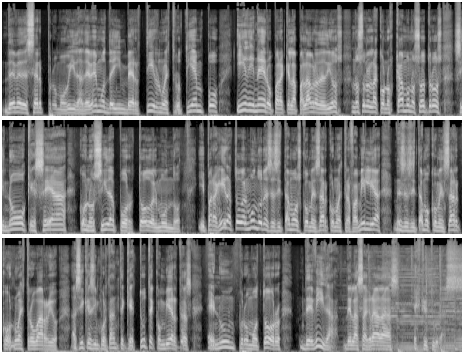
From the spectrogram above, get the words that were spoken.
debe de ser promovida. Debemos de invertir nuestro tiempo y dinero para que la palabra de Dios no solo la conozcamos nosotros, sino que sea conocida por todo el mundo. Y para ir a todo el mundo necesitamos comenzar con nuestra familia, necesitamos comenzar con nuestro barrio. Así que es importante que tú te conviertas en un promotor de vida de las sagradas escrituras.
